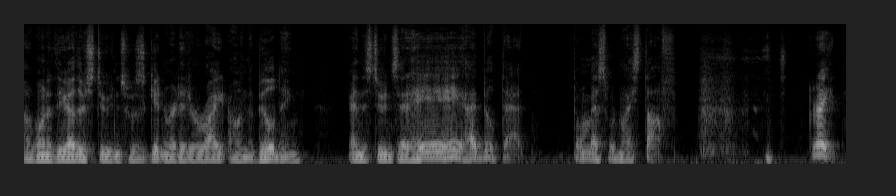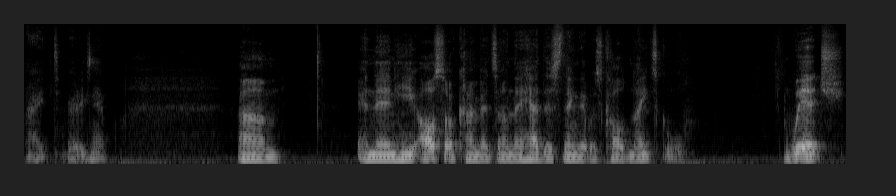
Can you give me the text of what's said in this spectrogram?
uh, one of the other students was getting ready to write on the building, and the student said, "Hey, hey, hey! I built that. Don't mess with my stuff." great, right? Great example. Um, and then he also comments on they had this thing that was called night school, which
